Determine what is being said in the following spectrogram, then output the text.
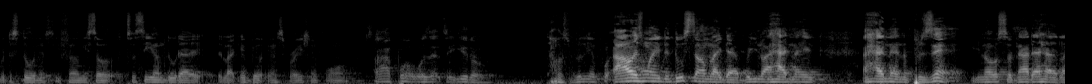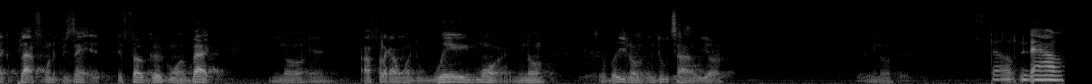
with the students. You feel me? So to see them do that, it, like it built inspiration for them. So how important was that to you though? That was really important. I always wanted to do something like that, but you know, I had nothing. I had nothing to present. You know, so now that I had like a platform to present, it, it felt good going back. You know, and I feel like I want to do way more. You know, so but you know, in due time we are. You know, Dope. Now,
